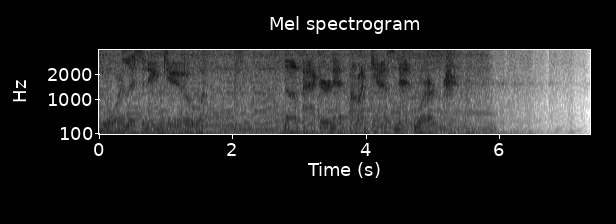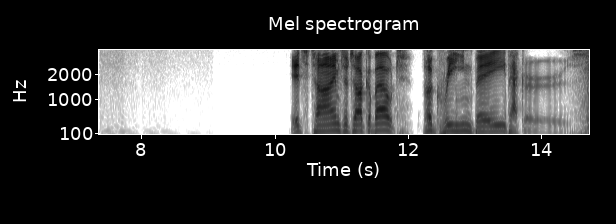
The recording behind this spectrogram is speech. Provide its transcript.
You're listening to the Packernet Podcast Network. It's time to talk about the Green Bay Packers.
